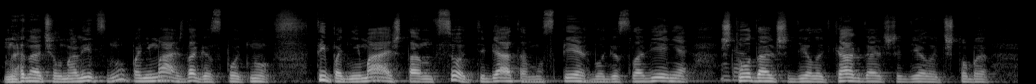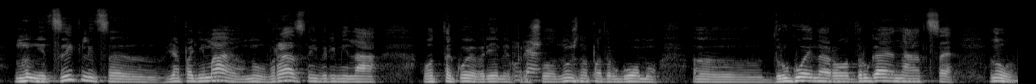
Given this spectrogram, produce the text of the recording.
Но я начал молиться, ну, понимаешь, да, Господь, ну, ты поднимаешь там все, от тебя там успех, благословение, что да. дальше делать, как дальше делать, чтобы, ну, не циклиться. Я понимаю, ну, в разные времена, вот такое время пришло, да. нужно по-другому, э, другой народ, другая нация. Ну,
